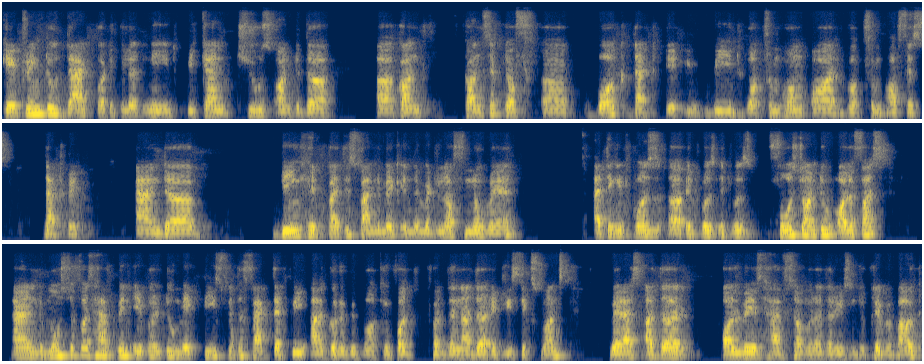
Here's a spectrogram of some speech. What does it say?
catering to that particular need, we can choose onto the uh, con concept of uh, work that it, be it work from home or work from office that way. And uh, being hit by this pandemic in the middle of nowhere, I think it was uh, it was it was forced onto all of us, and most of us have been able to make peace with the fact that we are going to be working for for another at least six months, whereas other always have some or other reason to crib about.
